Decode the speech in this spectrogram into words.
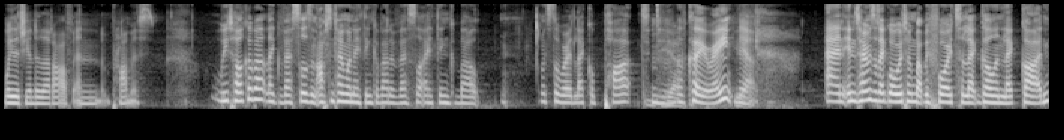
way that you ended that off and promise. We talk about like vessels, and oftentimes when I think about a vessel, I think about what's the word like a pot Yeah. of clay, right? Yeah. And in terms of like what we were talking about before, to let go and let God,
